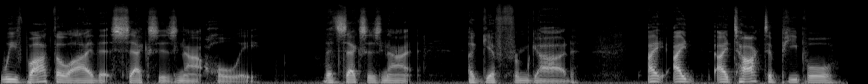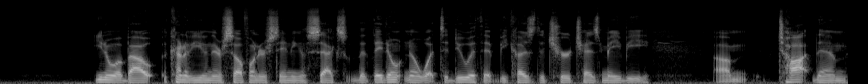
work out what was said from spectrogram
we've bought the lie that sex is not holy. That sex is not a gift from God. I I I talk to people you know, about kind of even their self understanding of sex, that they don't know what to do with it because the church has maybe um, taught them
